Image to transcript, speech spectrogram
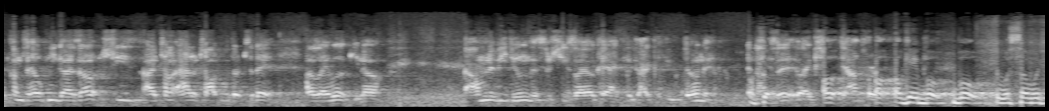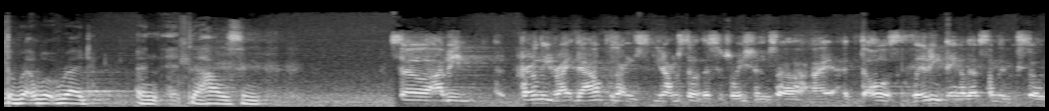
it comes to helping you guys out, she's I, ta- I had a talk with her today. I was like, look, you know, I'm gonna be doing this, and she's like, okay, I think I could be doing it. And that was it. Like she's Oh, down for it. oh, okay, but but what's up with the red, with red and the house and So I mean, currently right now, because I'm you know I'm still in this situation. So I the whole living thing, that's something we're still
